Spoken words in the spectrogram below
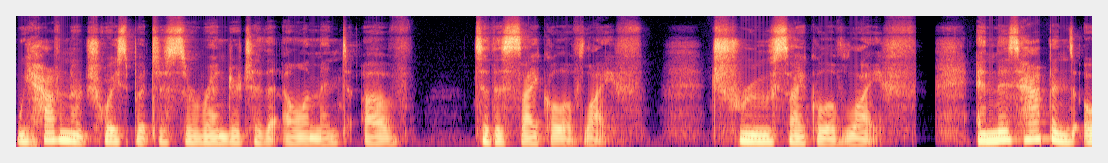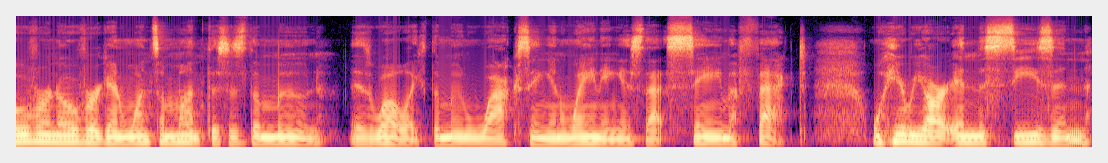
we have no choice but to surrender to the element of to the cycle of life. True cycle of life. And this happens over and over again once a month. This is the moon as well, like the moon waxing and waning is that same effect. Well, here we are in the season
